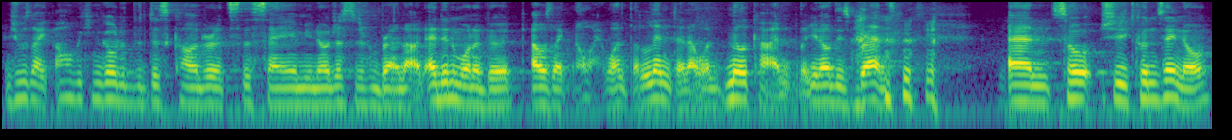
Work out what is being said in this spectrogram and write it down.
And she was like, oh, we can go to the discounter. It's the same, you know, just a different brand. I didn't want to do it. I was like, no, I want the Lindt and I want Milka and, you know, these brands. and so she couldn't say no.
